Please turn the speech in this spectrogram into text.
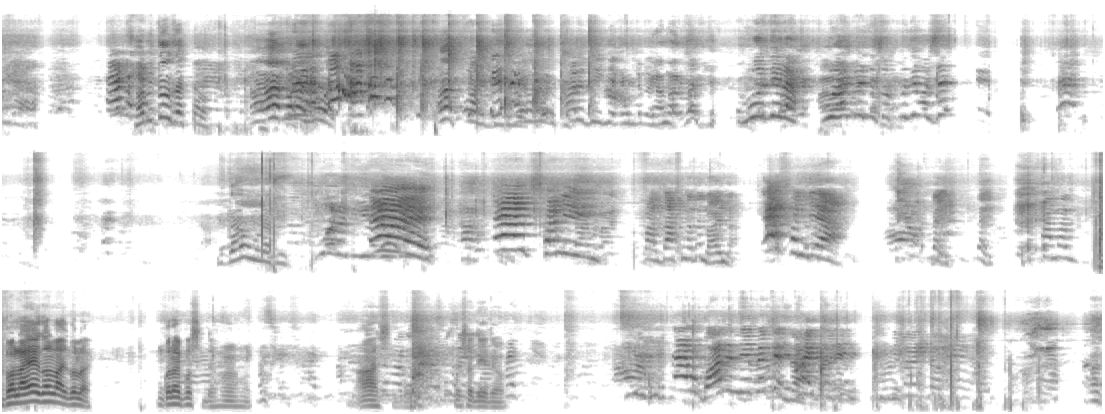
গলায় গলায় গলায়। গলায় পৌঁছে দাও হ্যাঁ হ্যাঁ। আস পয়সা দিয়ে দাও। আর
